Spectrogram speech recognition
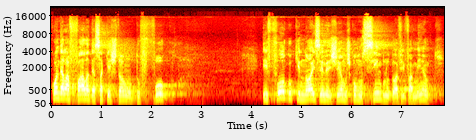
quando ela fala dessa questão do fogo, e fogo que nós elegemos como símbolo do avivamento,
